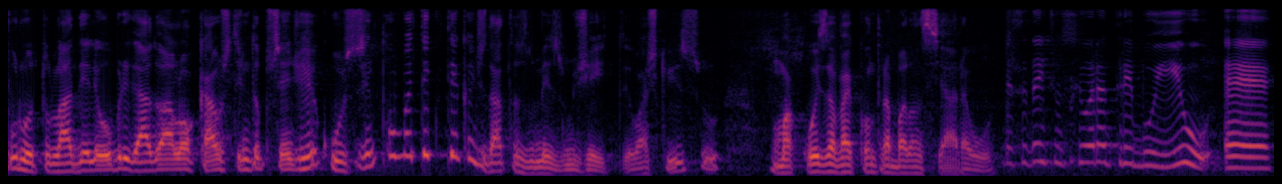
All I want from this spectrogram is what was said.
por outro lado, ele é obrigado a alocar os 30% de recursos. Então, vai ter que ter candidatas do mesmo jeito. Eu acho que isso, uma coisa vai contrabalancear a outra. Presidente, o senhor atribuiu é,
